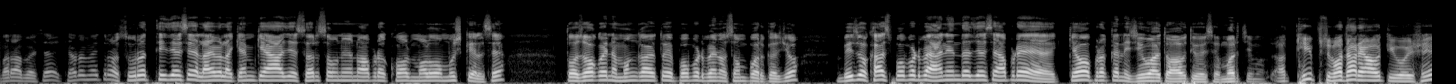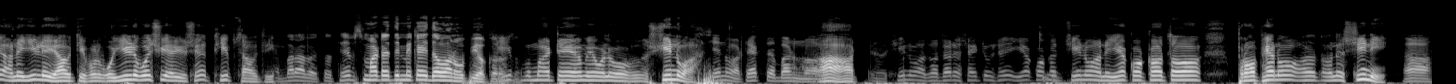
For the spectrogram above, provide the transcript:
બરાબર છે. ખેડૂત મિત્રો સુરતથી જે છે લાવેલા. કેમ કે આ જે સરસવને એનો આપણે ખોળ મળવો મુશ્કેલ છે. તો જો કોઈને મંગાવે તો એ પોપટભાઈનો સંપર્ક કરજો. બીજો ખાસ પોપટભાઈ આની અંદર જે છે આપણે કેવા પ્રકારની જીવાતો આવતી હોય છે મરચીમાં? થીપ્સ વધારે આવતી હોય છે અને ઈડે આવતી પણ ઈળ ઓછી આવી છે થીપ્સ આવતી. બરાબર તો થીપ્સ માટે તમે કઈ દવાનો ઉપયોગ કરો થીપ માટે અમે ઓલો શીનવા. શીનવા ટ્રેક્ટર બાણનો હા હા શીનવા વધારે સાઈટું છે. એક વખત શીનવા અને એક વખત પ્રોફેનો અને શીની. હા.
